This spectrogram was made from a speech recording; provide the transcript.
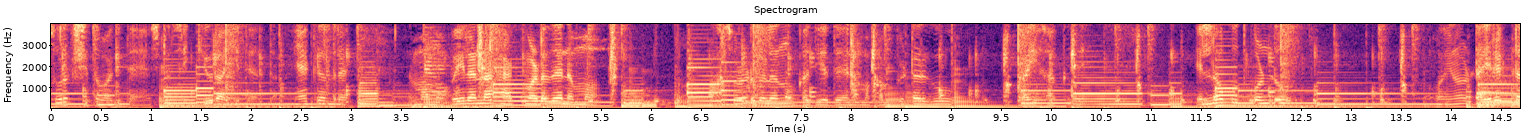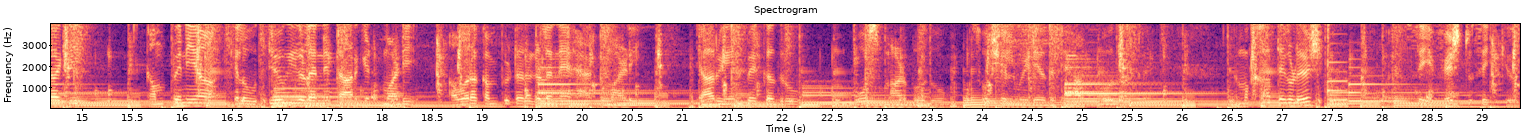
ಸುರಕ್ಷಿತವಾಗಿದೆ, ಎಷ್ಟು ಸೆಕ್ಯೂರ್ ಆಗಿದೆ ಅಂತ. ಯಾಕೆಂದರೆ ನಮ್ಮ ಮೊಬೈಲನ್ನು ಹ್ಯಾಕ್ ಮಾಡದೆ ನಮ್ಮ ಪಾಸ್ವರ್ಡ್ಗಳನ್ನು ಕದಿಯದೆ, ನಮ್ಮ ಕಂಪ್ಯೂಟರ್ಗೂ ಕೈ ಹಾಕದೆ ಎಲ್ಲೋ ಕೂತ್ಕೊಂಡು, ಏನೋ ಡೈರೆಕ್ಟಾಗಿ ಕಂಪನಿಯ ಕೆಲವು ಉದ್ಯೋಗಿಗಳನ್ನೇ ಟಾರ್ಗೆಟ್ ಮಾಡಿ ಅವರ ಕಂಪ್ಯೂಟರ್ಗಳನ್ನೇ ಹ್ಯಾಕ್ ಮಾಡಿ ಯಾರು ಏನು ಬೇಕಾದರೂ ಪೋಸ್ಟ್ ಮಾಡ್ಬೋದು ಸೋಷಿಯಲ್ ಮೀಡಿಯಾದಲ್ಲಿ ಹಾಕ್ಬೋದು ನಮ್ಮ ಖಾತೆಗಳು ಎಷ್ಟು? ಸೇಫ್ ಎಷ್ಟು ಸೆಕ್ಯೂರ್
